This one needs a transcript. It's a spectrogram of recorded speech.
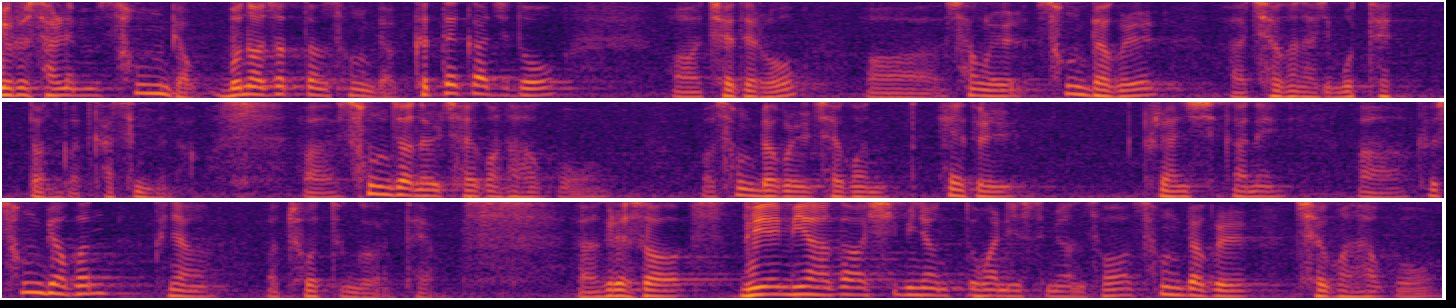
예루살렘 성벽 무너졌던 성벽 그때까지도 어, 제대로 어, 성을 성벽을 어, 재건하지 못했던 것 같습니다. 어, 성전을 재건하고 어, 성벽을 재건해야 될 그런 시간에 어, 그 성벽은 그냥 어, 두었던 것 같아요. 어, 그래서 느헤미야가 12년 동안 있으면서 성벽을 재건하고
